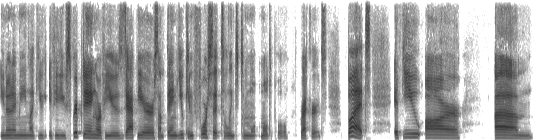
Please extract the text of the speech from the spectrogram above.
You know what I mean? Like you, if you use scripting or if you use Zapier or something, you can force it to link to m- multiple records. But if you are, um,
